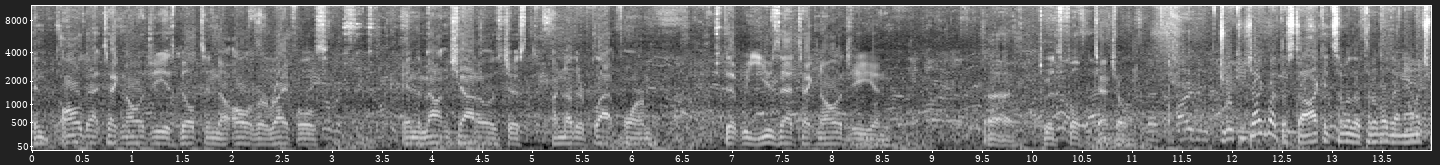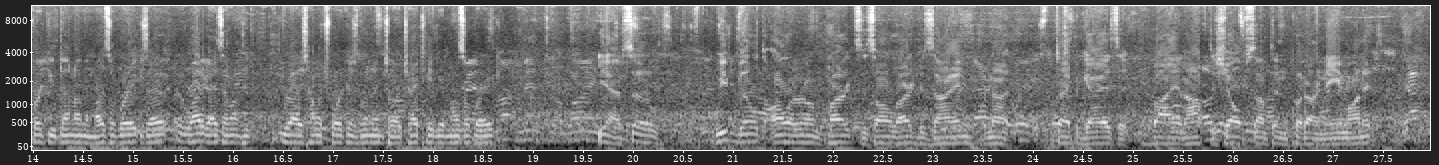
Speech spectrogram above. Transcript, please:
And all that technology is built into all of our rifles. And the Mountain Shadow is just another platform that we use that technology and uh, to its full potential. Drew, can you talk about the stock and some of the thermodynamics work you've done on the muzzle brake? a lot of guys I don't think realize how much work has went into our titanium muzzle brake. Yeah, so we build all our own parts. It's all our design. We're not the type of guys that buy an off-the-shelf something and put our name on it.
